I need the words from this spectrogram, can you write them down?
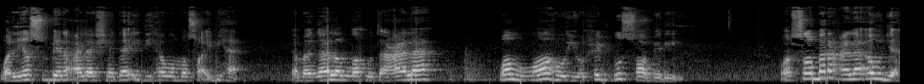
وليصبر على شدائدها ومصائبها. كما قال الله تعالى والله يحب الصابرين. والصبر على أوجه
